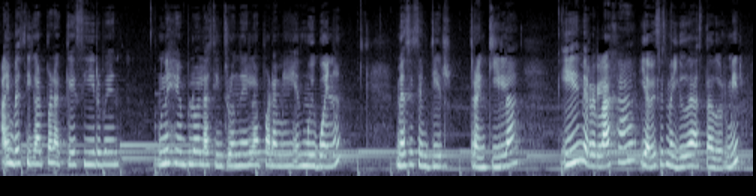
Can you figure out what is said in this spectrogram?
a investigar para qué sirven. Un ejemplo, la cintronela para mí es muy buena, me hace sentir tranquila y me relaja y a veces me ayuda hasta a dormir.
